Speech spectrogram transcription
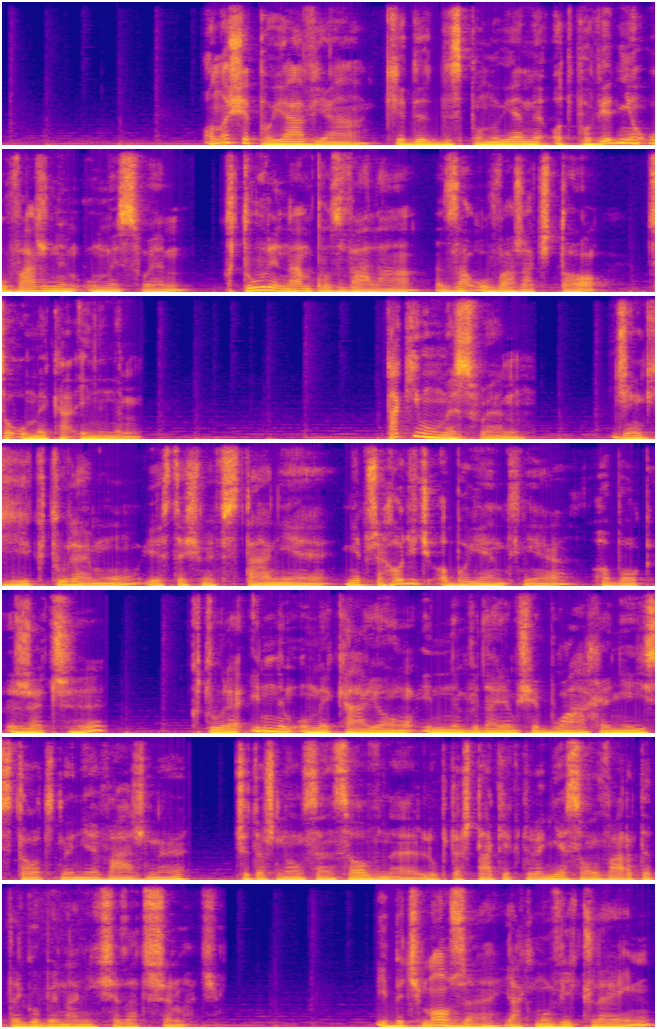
Ono się pojawia, kiedy dysponujemy odpowiednio uważnym umysłem, który nam pozwala zauważać to, co umyka innym. Takim umysłem, dzięki któremu jesteśmy w stanie nie przechodzić obojętnie obok rzeczy, które innym umykają, innym wydają się błahe, nieistotne, nieważne, czy też nonsensowne, lub też takie, które nie są warte tego, by na nich się zatrzymać. I być może, jak mówi Klein,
